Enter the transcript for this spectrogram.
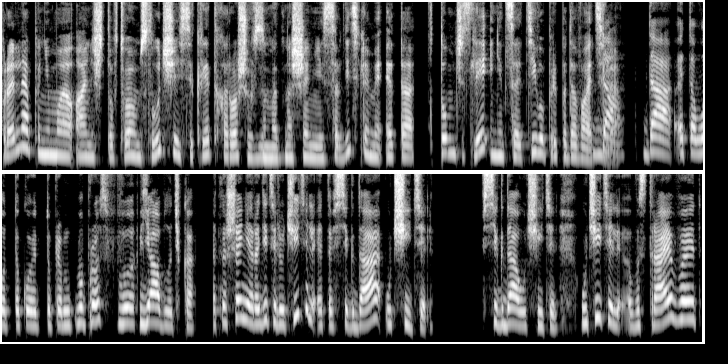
Правильно я понимаю, Ань, что в твоем случае секрет хороших взаимоотношений с родителями — это в том числе инициатива преподавателя? Да, да, это вот такой это прям вопрос в яблочко. Отношения родитель-учитель — это всегда учитель всегда учитель. Учитель выстраивает,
